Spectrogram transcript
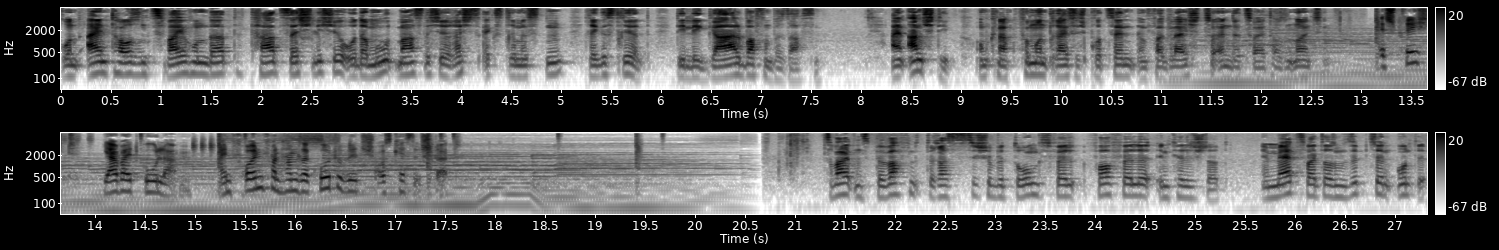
rund 1200 tatsächliche oder mutmaßliche Rechtsextremisten registriert, die legal Waffen besaßen. Ein Anstieg um knapp 35 Prozent im Vergleich zu Ende 2019. Es spricht Jawait Golam, ein Freund von Hamza Kurtovic aus Kesselstadt. Zweitens bewaffnete rassistische Bedrohungsvorfälle in Kesselstadt. Im März 2017 und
